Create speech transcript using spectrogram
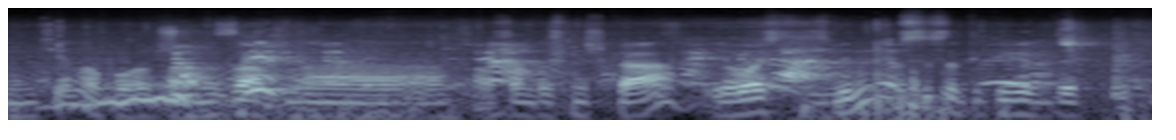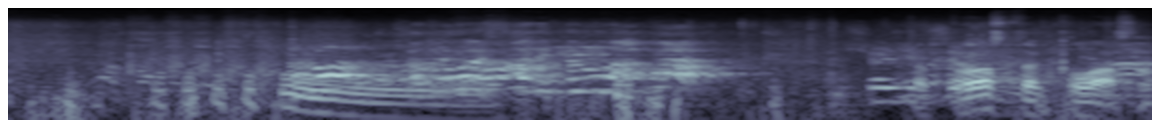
Ментінов повертав назад на Олександра Сніжка. І ось звільнився все-таки від Та просто класно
